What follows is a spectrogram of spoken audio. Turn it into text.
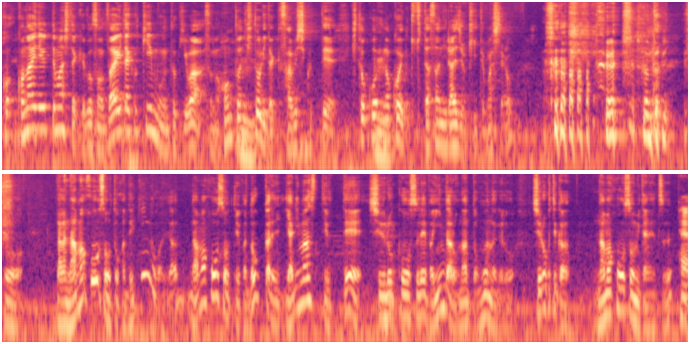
ここないで言ってましたけどその在宅勤務の時はその本当に一人だけ寂しくて、人声の声聞きたさにラジオ聞いてましたよ、本当に。そう。だから生放送とかできんのかな？生放送っていうかどっかでやりますって言って収録をすればいいんだろうなと思うんだけど収録っていうか生放送みたいなやつ？は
